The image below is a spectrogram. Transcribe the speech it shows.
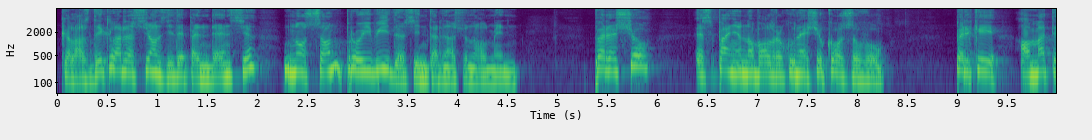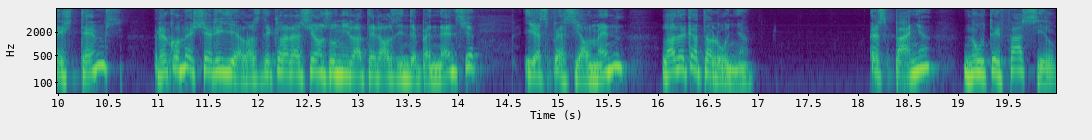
que les declaracions d'independència no són prohibides internacionalment. Per això, Espanya no vol reconèixer Kosovo, perquè al mateix temps reconeixeria les declaracions unilaterals d'independència i especialment la de Catalunya. Espanya no ho té fàcil,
